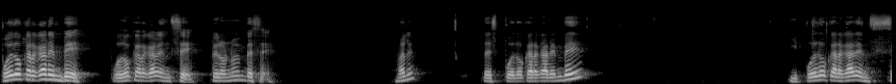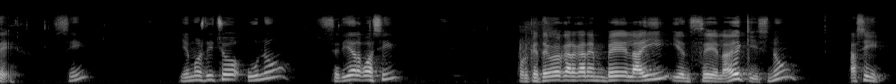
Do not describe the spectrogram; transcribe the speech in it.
Puedo cargar en B, puedo cargar en C, pero no en BC. ¿Vale? Entonces puedo cargar en B y puedo cargar en C. ¿Sí? Y hemos dicho 1, ¿sería algo así? Porque tengo que cargar en B la I y en C la X, ¿no? Así.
